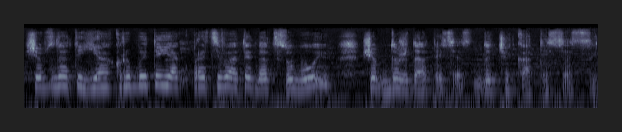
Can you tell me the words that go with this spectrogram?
щоб знати, як робити, як працювати над собою, щоб дождатися, дочекатися сил.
